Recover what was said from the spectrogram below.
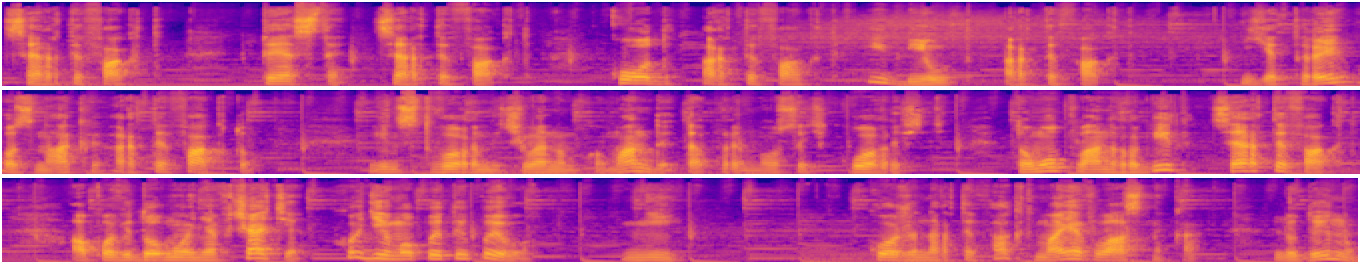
це артефакт, тести це артефакт, код артефакт і білд артефакт. Є три ознаки артефакту. Він створений членом команди та приносить користь. Тому план робіт це артефакт, а повідомлення в чаті ходімо пити пиво. Ні. Кожен артефакт має власника, людину,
